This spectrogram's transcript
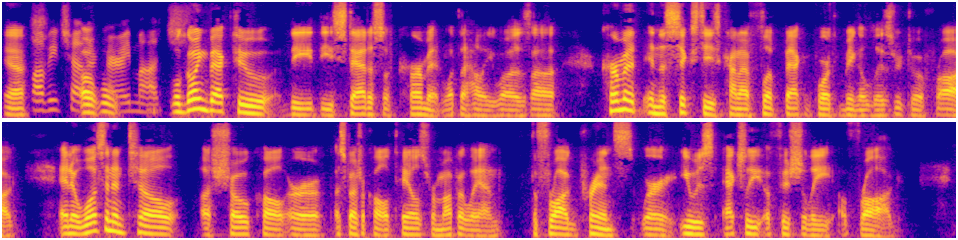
Puppet Yeah. love each other Oh, well- very much. Well, going back to the the status of Kermit, what the hell he was. Uh, Kermit in the '60s kind of flipped back and forth from being a lizard to a frog, and it wasn't until a show called or a special called Tales from Muppetland, The Frog Prince, where he was actually officially a frog,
